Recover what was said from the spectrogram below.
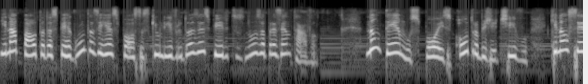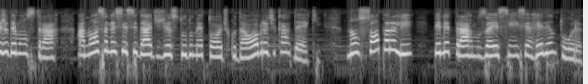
e na pauta das perguntas e respostas que o livro dos Espíritos nos apresentava. Não temos, pois, outro objetivo que não seja demonstrar a nossa necessidade de estudo metódico da obra de Kardec, não só para ali penetrarmos a essência redentora,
